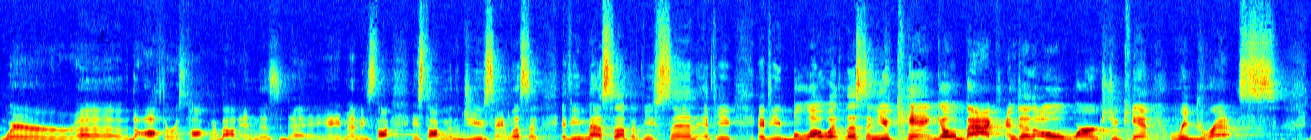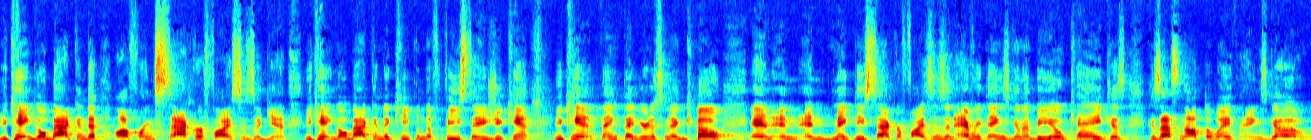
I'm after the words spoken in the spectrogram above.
where uh, the author is talking about in this day. Amen. He's, talk, he's talking to the Jews saying, listen, if you mess up, if you sin, if you, if you blow it, listen, you can't go back into the old works. You can't regress. You can't go back into offering sacrifices again. You can't go back into keeping the feast days. You can't, you can't think that you're just going to go and, and, and make these sacrifices and everything's going to be okay because that's not the way things go.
